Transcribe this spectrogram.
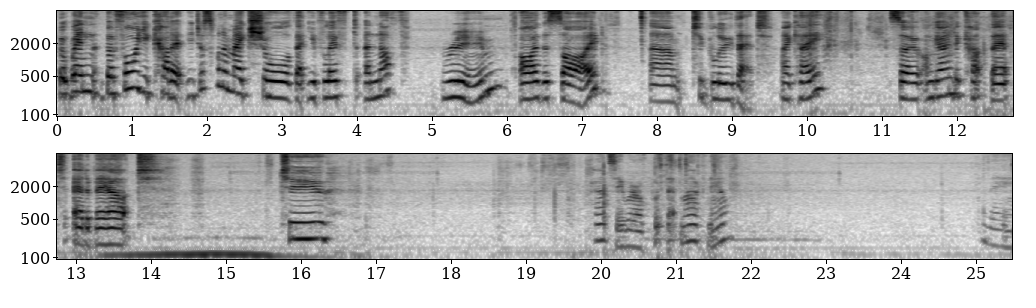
But when before you cut it, you just want to make sure that you've left enough room either side um, to glue that. Okay, so I'm going to cut that at about two. Can't see where I've put that mark now. There.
